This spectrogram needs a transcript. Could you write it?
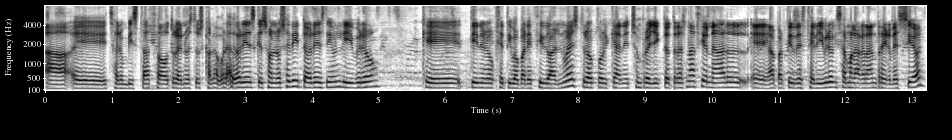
a eh, echar un vistazo a otro de nuestros colaboradores que son los editores de un libro que tienen un objetivo parecido al nuestro porque han hecho un proyecto transnacional eh, a partir de este libro que se llama La Gran Regresión.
